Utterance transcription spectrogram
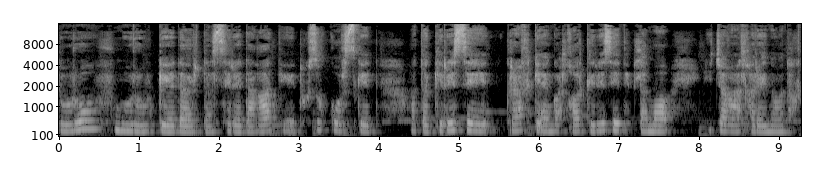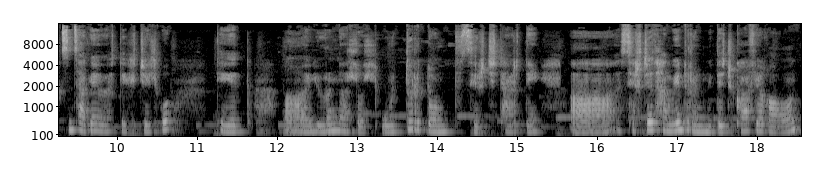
дөрөв мөрөв гээд ойртол сэрээд байгаа. Тэгээд төгсөх курс гээд одоо гэрээсээ графикийн анги болохоор гэрээсээ дипломо хийж байгаа болохоор энэ нөгөө тогтсон цагийн хувьд хичээлгүй. Тэгээд ер нь бол өдөр дунд сэрж таардیں۔ Аа сэрчээд хамгийн түрүүнд мэдээж кофегаа ууна.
